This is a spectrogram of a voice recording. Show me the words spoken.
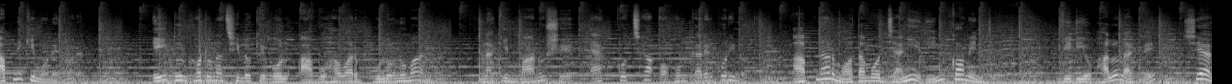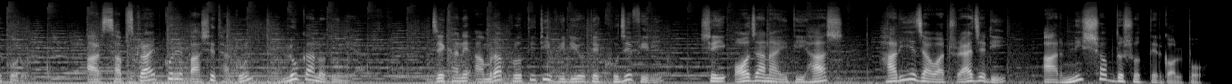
আপনি কি মনে করেন, এই দুর্ঘটনা ছিল কেবল আবহাওয়ার ভুল অনুমান, নাকি মানুষের এক এককোচ্ছা অহংকারের পরিণতি? আপনার মতামত জানিয়ে দিন কমেন্টে। ভিডিও ভালো লাগলে শেয়ার করুন। আর সাবস্ক্রাইব করে পাশে থাকুন লুকানো দুনিয়া, যেখানে আমরা প্রতিটি ভিডিওতে খুঁজে ফিরি সেই অজানা ইতিহাস, হারিয়ে যাওয়া ট্র্যাজেডি আর নিঃশব্দ সত্যের গল্প।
